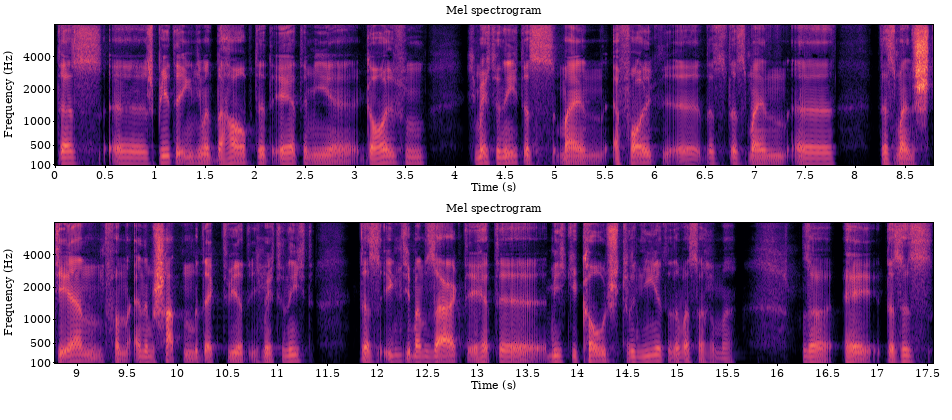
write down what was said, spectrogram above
dass äh, später irgendjemand behauptet, er hätte mir geholfen. Ich möchte nicht, dass mein Erfolg, äh, dass, dass mein äh, dass mein Stern von einem Schatten bedeckt wird. Ich möchte nicht, dass irgendjemand sagt, er hätte mich gecoacht, trainiert oder was auch immer. Also, hey, das ist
